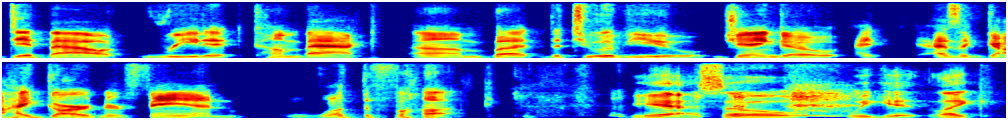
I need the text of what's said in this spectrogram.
dip out, read it, come back. Um, but the two of you, Django, as a Guy Gardner fan, what the fuck? yeah so we get like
